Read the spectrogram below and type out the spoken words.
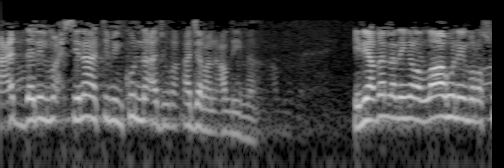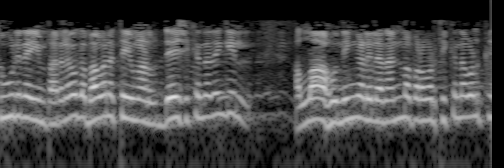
അഅദ്ദ ലിൽ മുഹ്സിനാതി മിൻകുന്ന അജ്റൻ അദീമ ഇനി അതല്ല നിങ്ങൾ അള്ളാഹുവിനെയും റസൂലിനെയും പരലോക ഭവനത്തെയുമാണ് ഉദ്ദേശിക്കുന്നതെങ്കിൽ അള്ളാഹു നിങ്ങളിലെ നന്മ പ്രവർത്തിക്കുന്നവൾക്ക്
